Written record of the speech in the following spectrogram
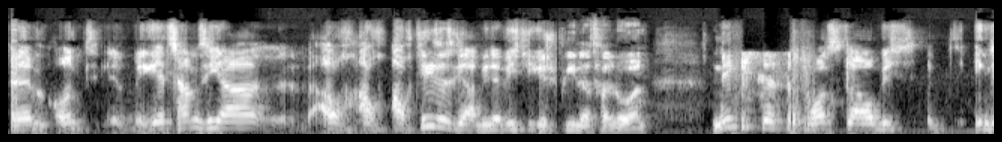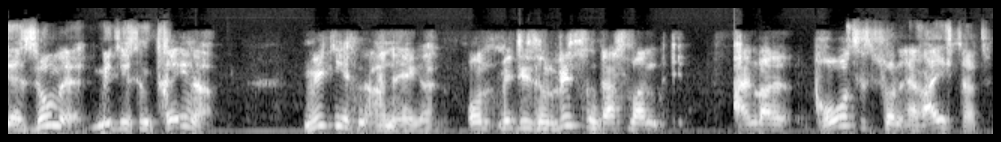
Ähm, und jetzt haben sie ja auch, auch, auch dieses Jahr wieder wichtige Spieler verloren. Nichtsdestotrotz glaube ich, in der Summe mit diesem Trainer, mit diesen Anhängern und mit diesem Wissen, dass man einmal Großes schon erreicht hat,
